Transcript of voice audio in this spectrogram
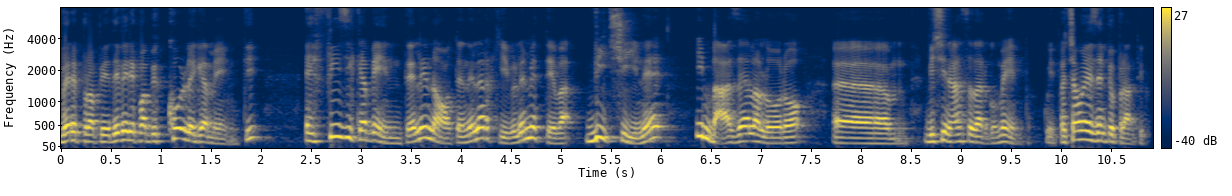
vere e proprie, dei veri e propri collegamenti e fisicamente le note nell'archivio le metteva vicine in base alla loro eh, vicinanza d'argomento. Quindi facciamo un esempio pratico.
